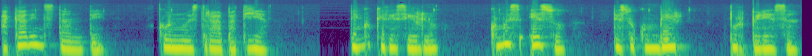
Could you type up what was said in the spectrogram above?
a cada instante con nuestra apatía. Tengo que decirlo, ¿cómo es eso de sucumbir por pereza,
